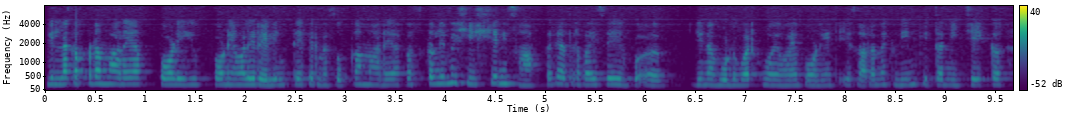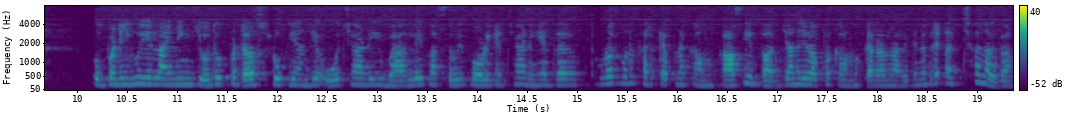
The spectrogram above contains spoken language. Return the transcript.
ਗਿੱਲਾ ਕੱਪੜਾ ਮਾਰਿਆ, ਪੌੜੀ, ਪੌੜੀਆਂ ਵਾਲੀ ਰੇਲਿੰਗ ਤੇ ਫਿਰ ਮੈਂ ਸੁੱਕਾ ਮਾਰਿਆ, ਬਸ ਕੱਲੇ ਮੈਂ ਸ਼ੀਸ਼ੇ ਨਹੀਂ ਸਾਫ਼ ਕਰੇ ਅਦਰਵਾਈਜ਼ ਇਹ ਜਿੰਨਾ ਵੁੱਡ ਵਰਕ ਹੋਇਆ ਹੋਇਆ ਪੌੜੀਆਂ 'ਚ, ਇਹ ਸਾਰਾ ਮੈਂ ਕਲੀਨ ਕੀਤਾ, ਨੀਚੇ ਇੱਕ ਉਹ ਬਣੀ ਹੋਈ ਹੈ ਲਾਈਨਿੰਗ ਜੀ ਉਹਦੇ ਉੱਪਰ ਡਸਟ ਰੁਕ ਜਾਂਦੀ ਹੈ, ਉਹ ਝਾੜੀ, ਬਾਹਰਲੇ ਪਾਸੇ ਵੀ ਪੌੜੀਆਂ ਝਾੜੀਆਂ ਤਾਂ ਥੋੜਾ ਥੋੜਾ ਕਰਕੇ ਆਪਣਾ ਕੰਮ ਕਾਫੀ ਵੱਧ ਜਾਂਦਾ ਜਦੋਂ ਆਪਾਂ ਕੰਮ ਕਰਨ ਲੱਗਦੇ ਨੇ ਫਿਰ ਅੱਛਾ ਲੱਗਦਾ।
